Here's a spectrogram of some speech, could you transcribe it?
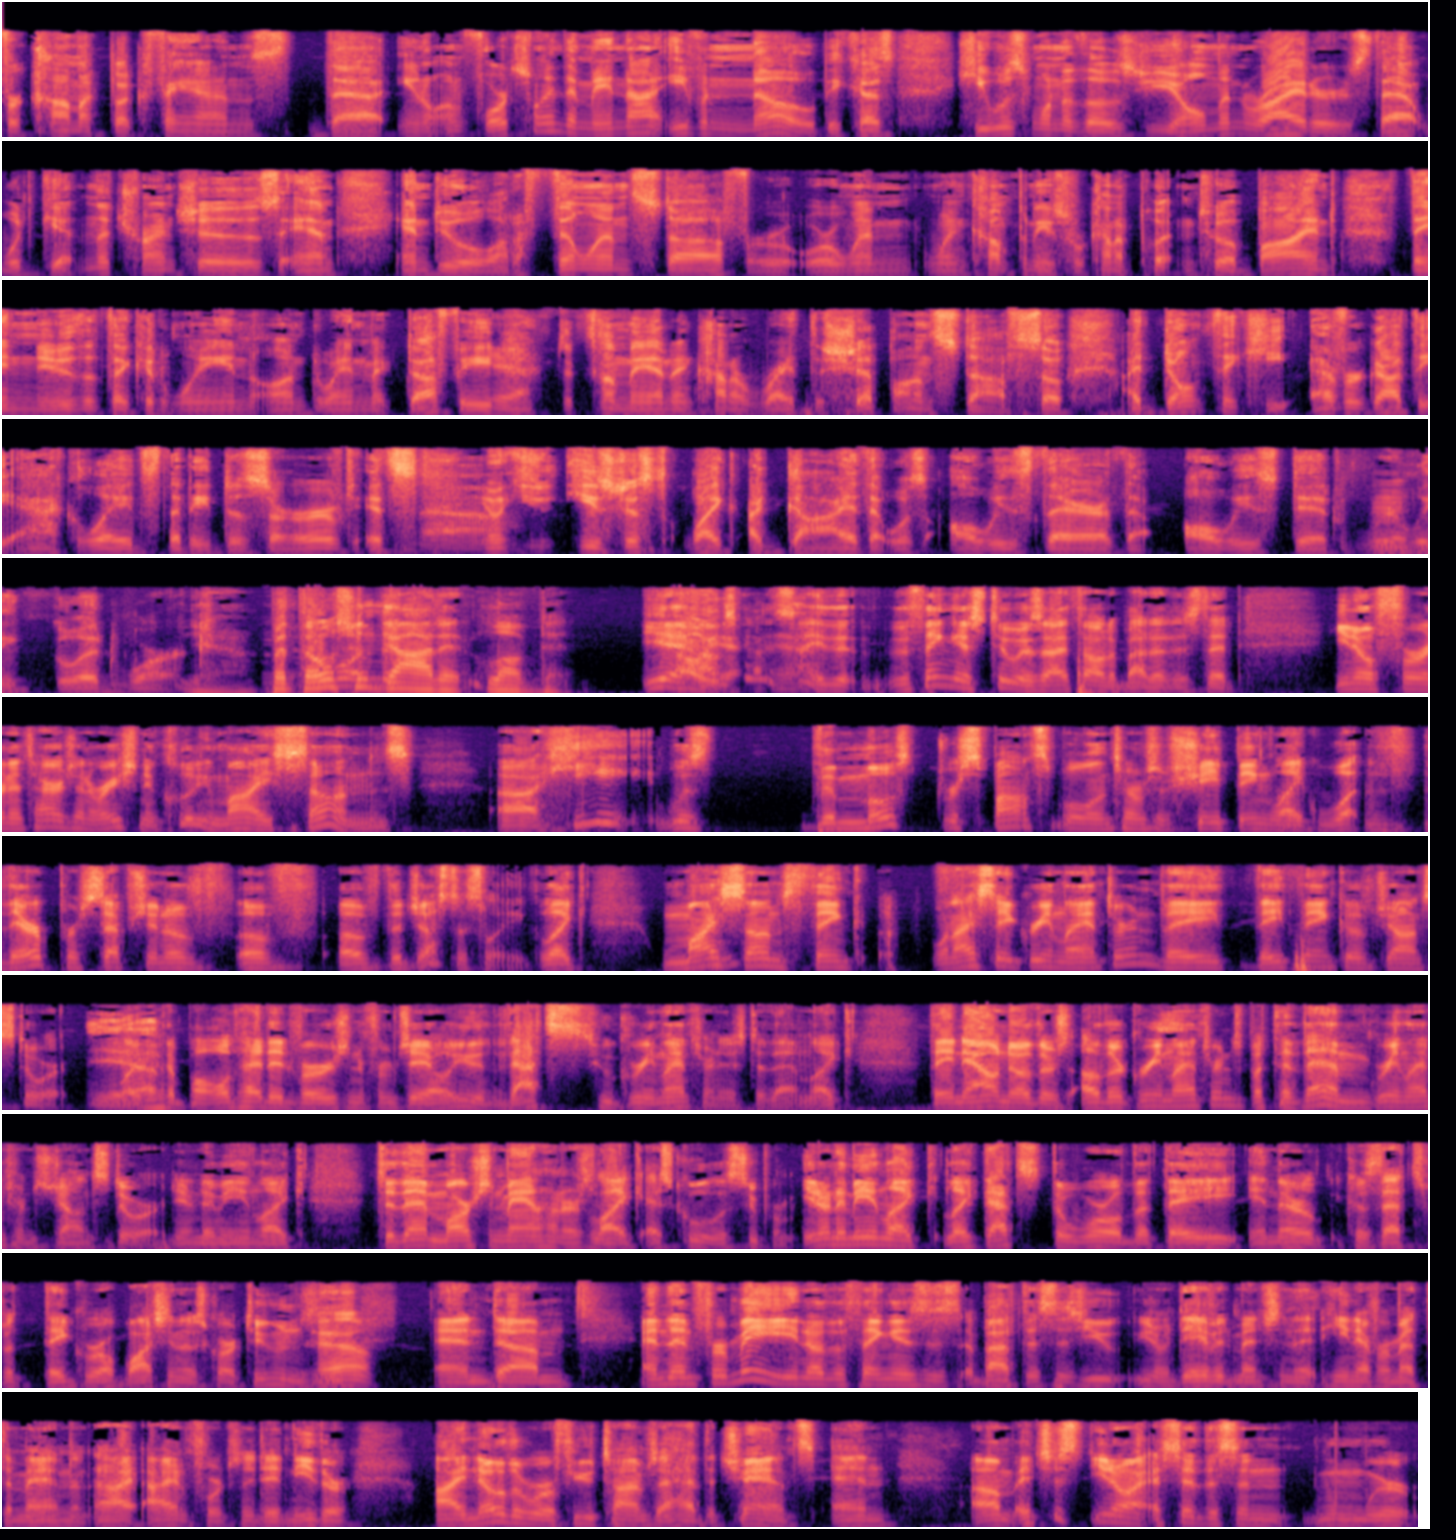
for comic book fans that you know unfortunately they may not even know because he was one of those yeoman writers that would get in the trenches and and do a lot of fill-in stuff or or when when companies were kind of put into a bind they knew that they could lean on Dwayne McDuffie Yeah. to come in and kind of right the ship on stuff. So I don't think he ever got the accolades that he deserved. It's you know he, he's just like a guy that was always there that always did really good work Yeah. But those Well, who and the- got it loved it. Yeah, Oh, I was yeah, going to yeah. say that the thing is too, as I thought about it, is that you know, for an entire generation, including my sons, uh, he was the most responsible in terms of shaping like what their perception of of of the Justice League. Like my sons think when I say Green Lantern, they they think of John Stewart, Yeah. like the bald-headed version from JLU. That's who Green Lantern is to them. Like they now know there's other Green Lanterns, but to them, Green Lantern's John Stewart. You know what I mean? Like to them, Martian Manhunter's like as cool as Superman. You know what I mean? Like like that's the world that they in their because that's what they grew up watching those cartoons. and- Yeah. and um and then for me, you know, the thing is is about this is you you know David mentioned that he never met the man, and I, I unfortunately didn't either. I know there were a few times I had the chance, and um, it's just you know I said this in when we were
